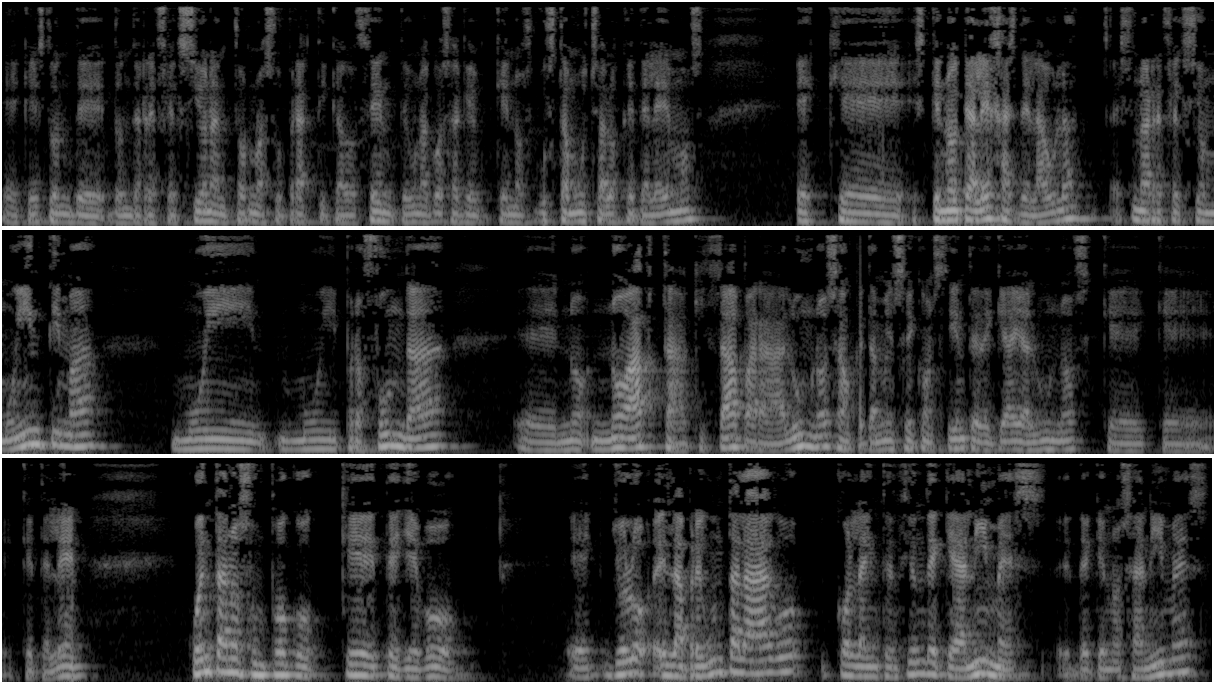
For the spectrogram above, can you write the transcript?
eh, que es donde, donde reflexiona en torno a su práctica docente. Una cosa que, que, nos gusta mucho a los que te leemos es que, es que no te alejas del aula. Es una reflexión muy íntima, muy, muy profunda eh, no, apta quizá para alumnos, aunque también soy consciente de que hay alumnos que, te leen. Cuéntanos un poco qué te llevó. Eh, yo eh, la pregunta la hago con la intención de que animes, de que nos animes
